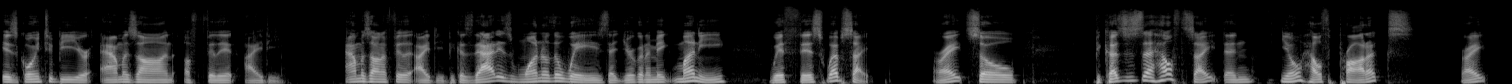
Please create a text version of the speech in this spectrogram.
is going to be your Amazon affiliate ID. Amazon affiliate ID, because that is one of the ways that you're going to make money with this website. All right. So, because this is a health site, then, you know, health products, right?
